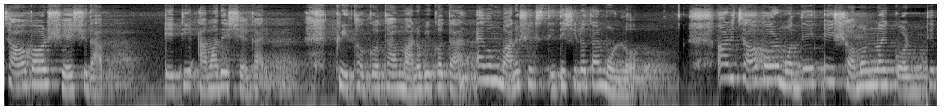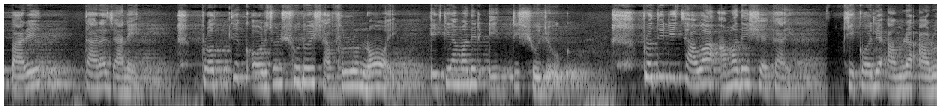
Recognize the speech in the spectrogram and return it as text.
চাওয়া পাওয়ার শেষ ধাপ। এটি আমাদের শেখায়। কৃতজ্ঞতা, মানবিকতা এবং মানসিক স্থিতিশীলতার মূল্য। আর চাওয়া পাওয়ার মধ্যে এই সমন্বয় করতে পারে তারা জানে, প্রত্যেক অর্জন শুধুই সাফল্য নয়, এটি আমাদের একটি সুযোগ। প্রতিটি চাওয়া আমাদের শেখায়, কী করলে আমরা আরও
